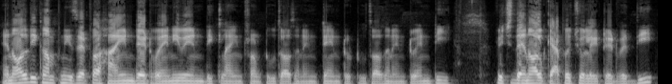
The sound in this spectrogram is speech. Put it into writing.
and all the companies that were high in debt were anyway in decline from 2010 to 2020, which then all capitulated with the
